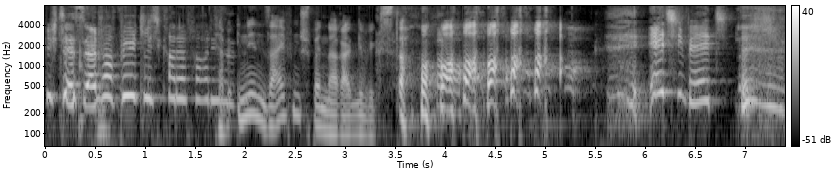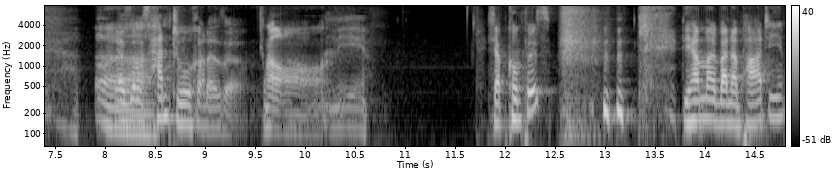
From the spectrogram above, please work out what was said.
ich stell's dir einfach bildlich gerade vor, Ich habe in den Seifenspender reingewichst. Edgy Badge. Oder so aufs Handtuch oder so. Oh, nee. Ich habe Kumpels, die haben mal bei einer Party,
